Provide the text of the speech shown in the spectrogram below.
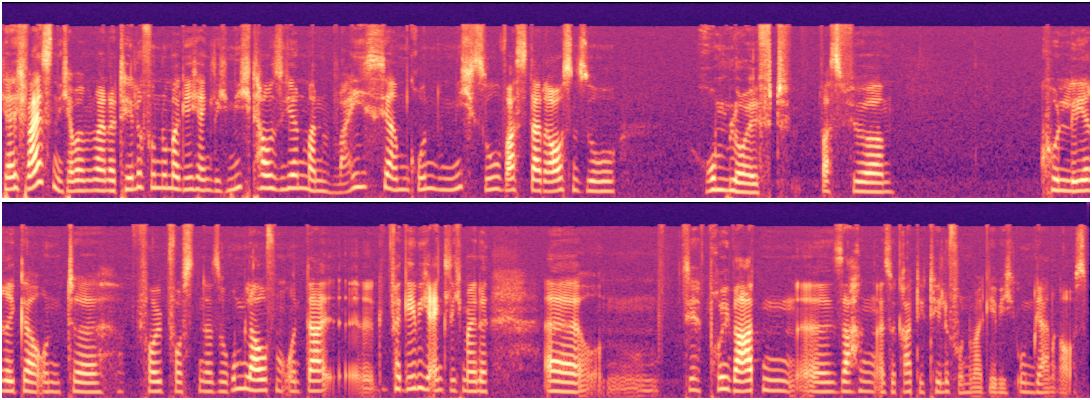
Ja, ich weiß nicht, aber mit meiner Telefonnummer gehe ich eigentlich nicht hausieren. Man weiß ja im Grunde nicht so, was da draußen so rumläuft, was für Choleriker und äh, Vollpfosten da so rumlaufen. Und da äh, vergebe ich eigentlich meine äh, privaten äh, Sachen, also gerade die Telefonnummer gebe ich ungern raus.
